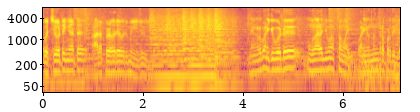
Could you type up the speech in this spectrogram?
കൊച്ചിയോട്ട് ഇങ്ങോട്ട് ആലപ്പുഴ വരെ ഒരു മീനും ഇല്ല. ഞങ്ങൾ പണിക്ക് പോയിട്ട് മൂന്നാലഞ്ച് മാസമായി. പണിയൊന്നും കിടപ്പുറത്തില്ല.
